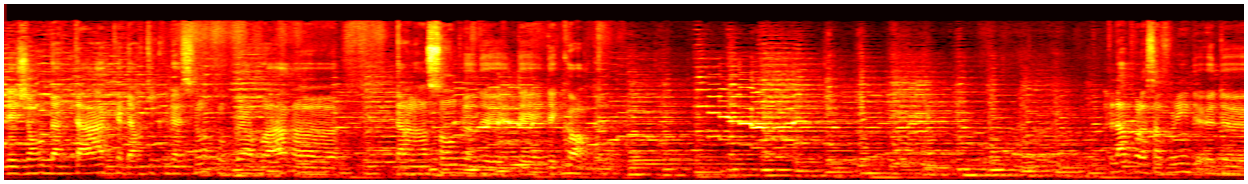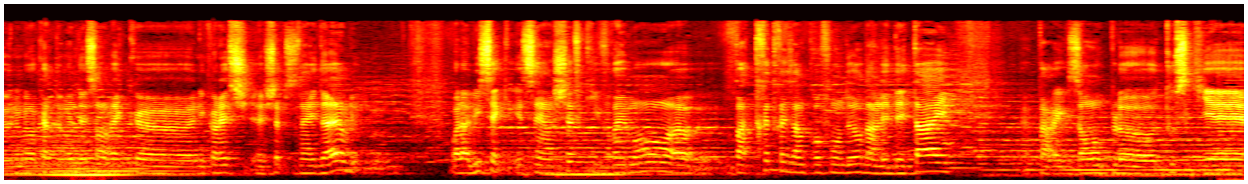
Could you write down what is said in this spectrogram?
et les genres d'attaque, d'articulation qu'on peut avoir euh, dans l'ensemble des cordes. Là, pour la symphonie de, numéro 4 de Mendelssohn avec euh, Nicolas Schepp-Snyder, voilà, lui c'est un chef qui vraiment va très très en profondeur dans les détails. Par exemple, tout ce qui est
